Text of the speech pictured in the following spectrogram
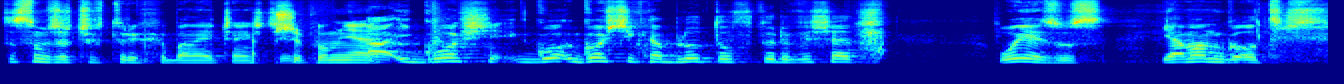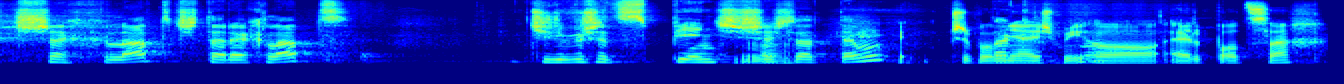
To są rzeczy, których chyba najczęściej. Przypomniałem. A i głośnik, głośnik na Bluetooth, który wyszedł. O Jezus, ja mam go od 3 lat, 4 lat. Czyli wyszedł z 5-6 no. lat temu? Przypomniałeś tak? mi no. o AirPodsach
